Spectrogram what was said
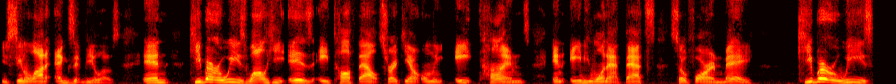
You've seen a lot of exit velos. And Keibert Ruiz, while he is a tough out, striking out only eight times in 81 at bats so far in May, Keibert Ruiz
